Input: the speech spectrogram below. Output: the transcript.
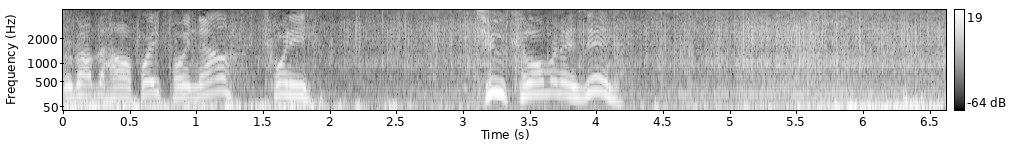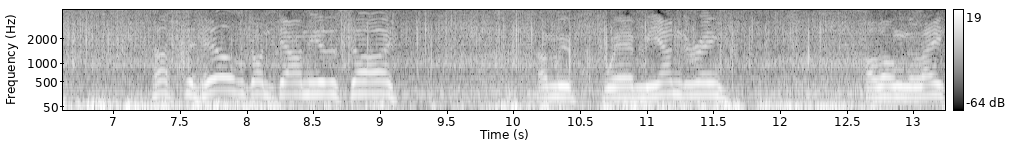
We're about the halfway point now, 22 kilometers in. Past the hill, we've gone down the other side and we're meandering along the lake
